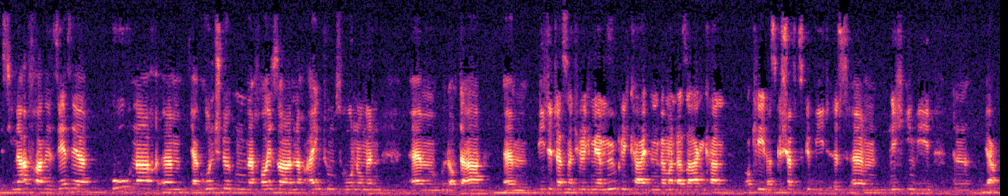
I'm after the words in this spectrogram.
ist die Nachfrage sehr, sehr hoch nach ähm, ja, Grundstücken, nach Häusern, nach Eigentumswohnungen. Ähm, und auch da ähm, bietet das natürlich mehr Möglichkeiten, wenn man da sagen kann, okay, das Geschäftsgebiet ist ähm, nicht irgendwie in, ja,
